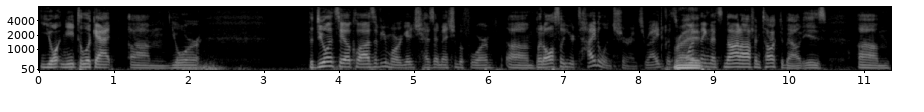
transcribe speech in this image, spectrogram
you need to look at um, your the due on sale clause of your mortgage, as I mentioned before, um, but also your title insurance. Right. That's one thing that's not often talked about is um,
